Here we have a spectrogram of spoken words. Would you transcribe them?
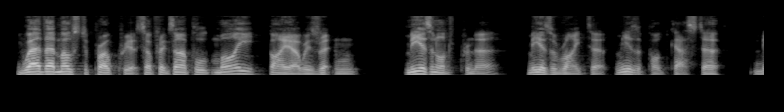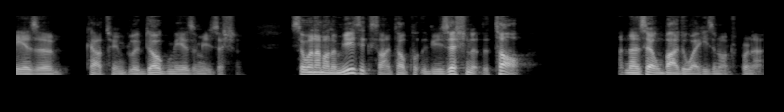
where they're most appropriate. So, for example, my bio is written me as an entrepreneur, me as a writer, me as a podcaster, me as a cartoon blue dog, me as a musician. So, when I'm on a music site, I'll put the musician at the top and then say, oh, by the way, he's an entrepreneur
